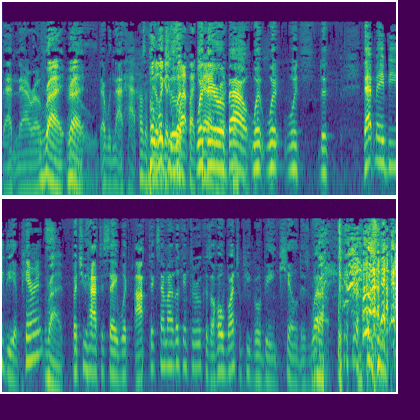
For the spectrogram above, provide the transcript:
that narrow? Right, right. No, that would not happen. How's it But feel would to get you- slapped by what Chad they're with that about, what what what the that may be the appearance, Right. But you have to say what optics am I looking through? Because a whole bunch of people are being killed as well. so it's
